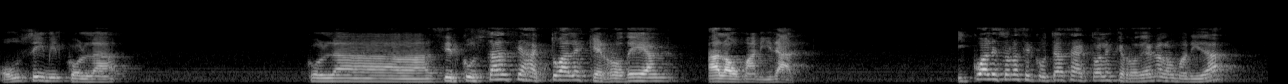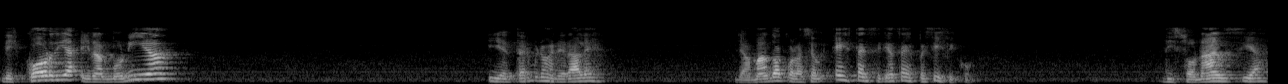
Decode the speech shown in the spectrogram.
un símil con la con las circunstancias actuales que rodean a la humanidad. ¿Y cuáles son las circunstancias actuales que rodean a la humanidad? Discordia, inarmonía y en términos generales llamando a colación esta enseñanza en específico, disonancia,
